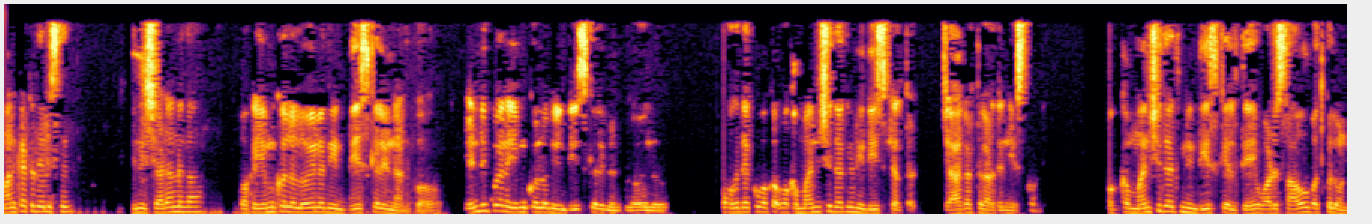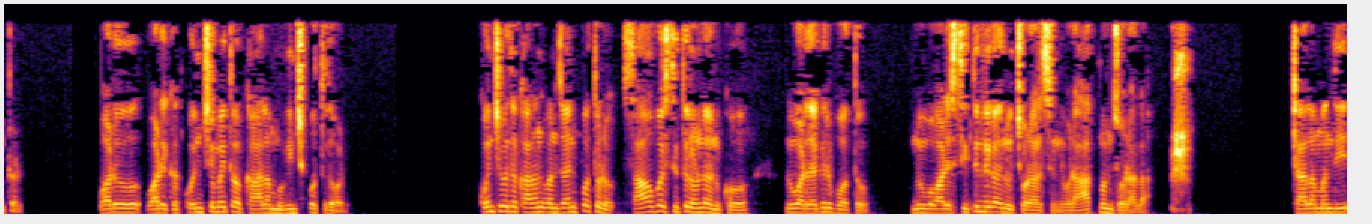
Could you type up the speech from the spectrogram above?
మనకెట్ట తెలుస్తుంది? నేను సడన్గా ఒక ఎముకల లోయలో నేను తీసుకెళ్ళింది అనుకో ఎండిపోయిన ఎముకల్లో నేను తీసుకెళ్ళిన లోయలు ఒక దగ్గర ఒక ఒక మనిషి దగ్గర నేను తీసుకెళ్తాడు. జాగ్రత్తగా అర్థం చేసుకోండి. ఒక మనిషి దగ్గర నేను తీసుకెళ్తే వాడు సావు బతుకులు ఉంటాడు. వాడు వాడి కొంచెమైతే ఒక కాలం ముగించిపోతుంది వాడు. కొంచెమైతే కాలం వాడు చనిపోతాడు. సావుపోయే స్థితిలో ఉండనుకో నువ్వు వాడి దగ్గర పోతావు. నువ్వు వాడి స్థితినిగా నువ్వు చూడాల్సింది. వాడి ఆత్మను చూడాలా? చాలా మంది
